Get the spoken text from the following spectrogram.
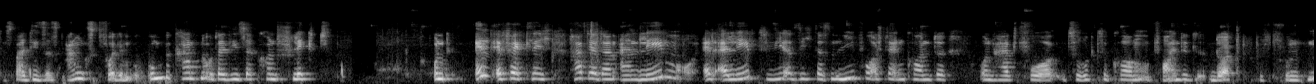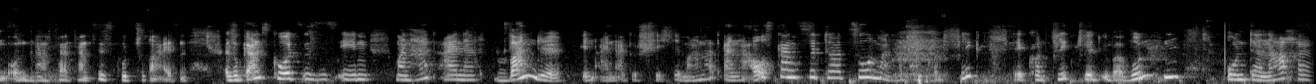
Das war dieses Angst vor dem Unbekannten oder dieser Konflikt. Und endeffektlich hat er dann ein Leben erlebt, wie er sich das nie vorstellen konnte und hat vor, zurückzukommen und Freunde dort gefunden und nach San Francisco zu reisen. Also ganz kurz ist es eben, man hat einen Wandel in einer Geschichte. Man hat eine Ausgangssituation, man hat einen Konflikt. Der Konflikt wird überwunden und danach hat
